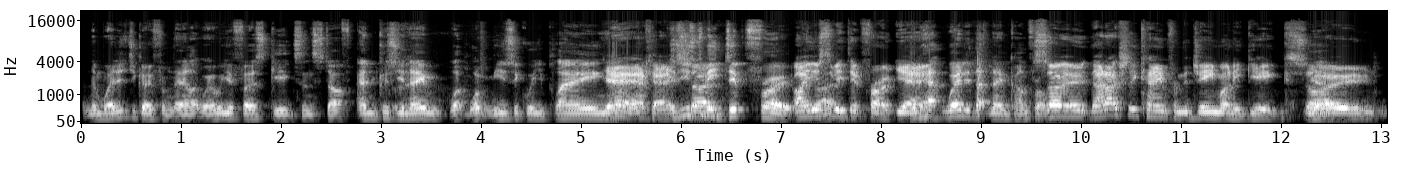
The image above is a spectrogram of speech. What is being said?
And then where did you go from there? Like, where were your first gigs and stuff? And because your name, what what music were you playing? Yeah, okay. Because it used so to be Dip Throat. I used right? to be Dip Throat, yeah. how- where did that name come from? So that actually came from the G Money gig. So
